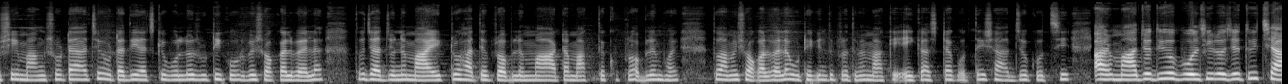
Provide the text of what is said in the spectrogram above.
সেই মাংসটা আছে, ওটা দিয়ে আজকে বলল রুটি করবে সকালবেলা। তো যার জন্য মা একটু হাতে প্রবলেম মা আটা মাখতে খুব প্রবলেম হয়। তো আমি সকালবেলা উঠে কিন্তু প্রথমে মাকে এই কাজটা করতে সাহায্য করছি। আর মা যদিও বলছিল যে, তুই চা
